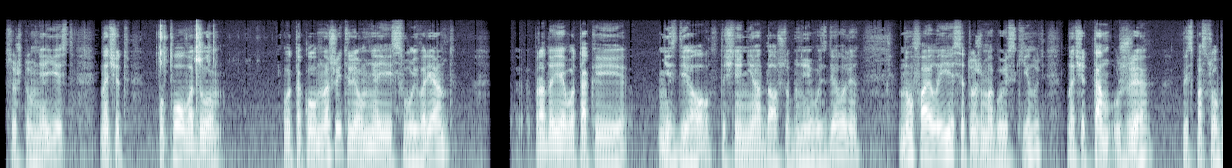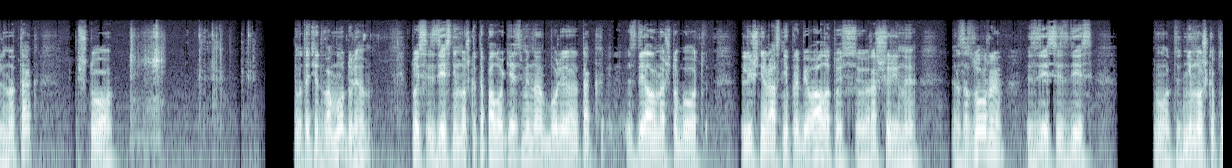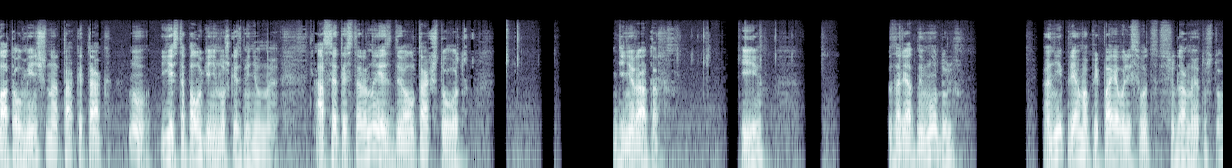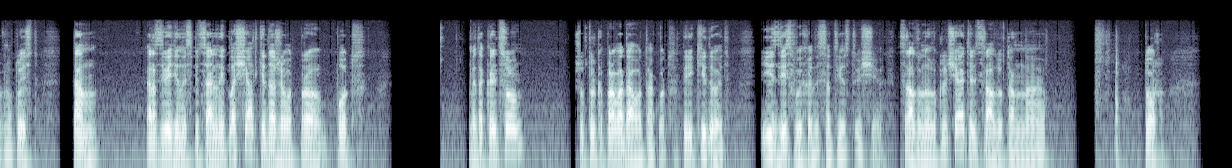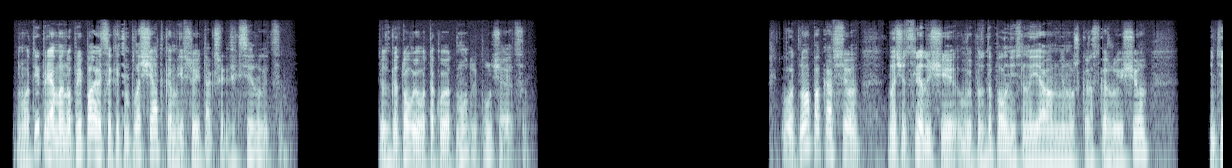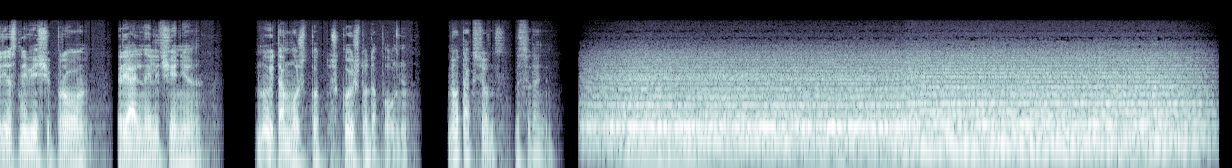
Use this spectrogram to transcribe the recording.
Все, что у меня есть. Значит, по поводу вот такого умножителя у меня есть свой вариант. Правда, я его так и не сделал, точнее не отдал, чтобы мне его сделали. Но файлы есть, я тоже могу и скинуть. Значит, там уже приспособлено так, что вот эти два модуля, то есть здесь немножко топология изменена, более так сделана, чтобы вот лишний раз не пробивало, то есть расширены зазоры здесь и здесь. Вот, немножко плата уменьшена так и так. Ну, есть топология немножко измененная. А с этой стороны я сделал так, что вот генератор и зарядный модуль, они прямо припаивались вот сюда, на эту сторону. То есть там разведены специальные площадки, даже вот про, под это кольцо, чтобы только провода вот так вот перекидывать. И здесь выходы соответствующие. Сразу на выключатель, сразу там на тор. Вот, и прямо оно припавится к этим площадкам, и все, и так фиксируется. То есть готовый вот такой вот модуль получается. Вот, ну а пока все. Значит, следующий выпуск дополнительно я вам немножко расскажу еще интересные вещи про реальное лечение. Ну и там, может, кое-что дополню. Ну, а так все. До свидания.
